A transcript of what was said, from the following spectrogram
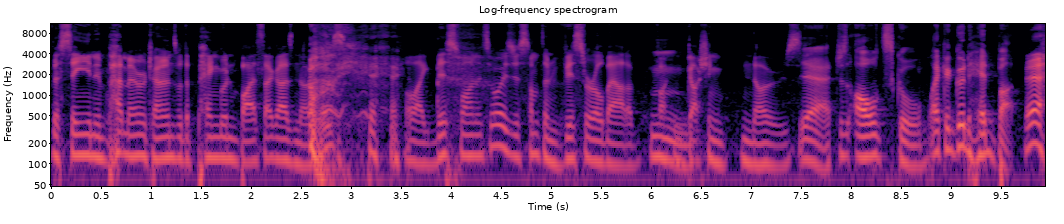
the scene in Batman Returns where the penguin bites that guy's nose. yeah. Or like this one, it's always just something visceral about a fucking Mm. gushing nose. yeah, just old school, like a good headbutt Yeah.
